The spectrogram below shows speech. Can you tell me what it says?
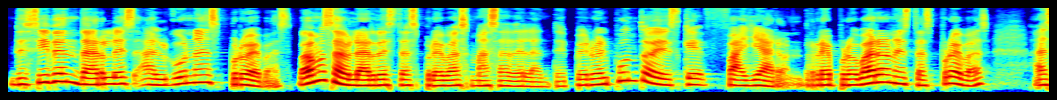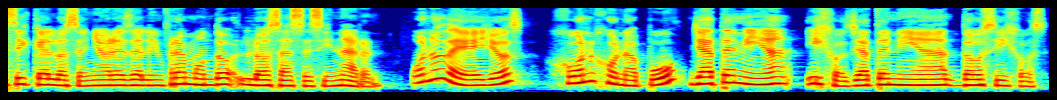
deciden darles algunas pruebas. Vamos a hablar de estas pruebas más adelante, pero el punto es que fallaron, reprobaron estas pruebas, así que los señores del inframundo los asesinaron. Uno de ellos, Jun Junapú, ya tenía hijos, ya tenía dos hijos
